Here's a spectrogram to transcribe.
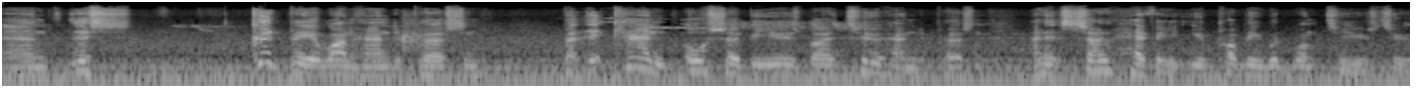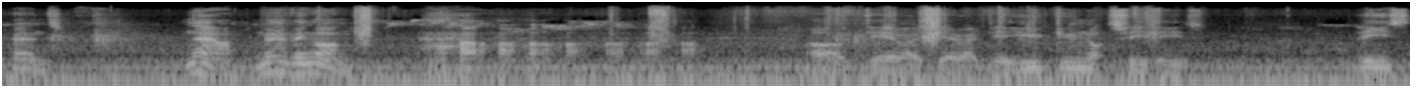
and this could be a one-handed person, but it can also be used by a two-handed person. And it's so heavy, you probably would want to use two hands. Now, moving on. Oh dear, oh dear, oh dear, you do not see these. These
